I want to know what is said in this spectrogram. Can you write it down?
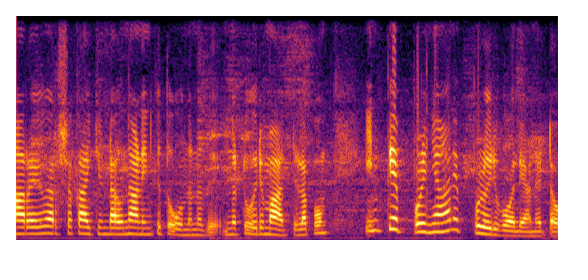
ആറേഴ് വർഷമൊക്കെ ആയിട്ടുണ്ടാവുമെന്നാണ് എനിക്ക് തോന്നുന്നത്. എന്നിട്ട് ഒരു മാറ്റമില്ല. അപ്പം എനിക്ക് എപ്പോഴും ഞാൻ എപ്പോഴും ഒരുപോലെയാണ് കേട്ടോ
